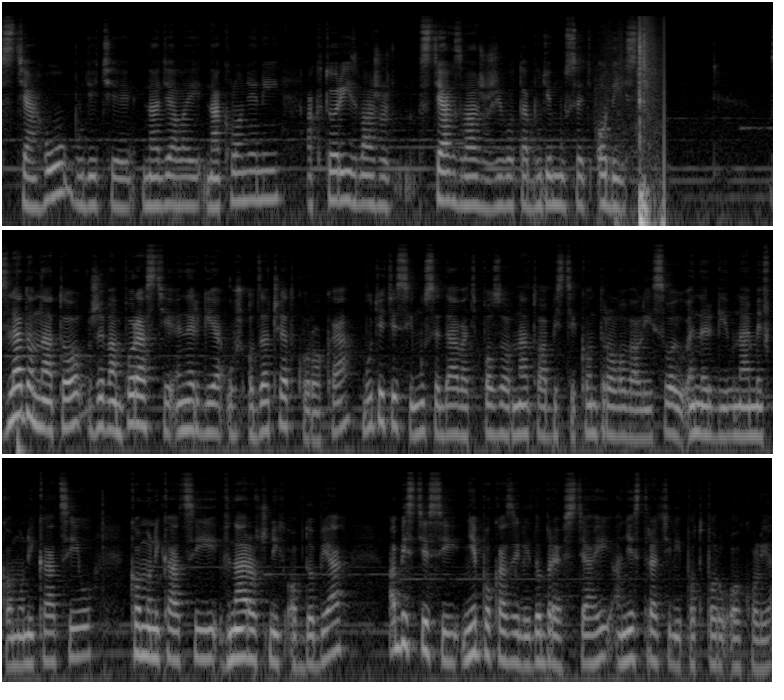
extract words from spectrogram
vzťahu budete naďalej naklonení a ktorý z vášho, vzťah z vášho života bude musieť odísť. Vzhľadom na to, že vám porastie energia už od začiatku roka, budete si musieť dávať pozor na to, aby ste kontrolovali svoju energiu najmä v komunikáciu, komunikácii v náročných obdobiach, aby ste si nepokazili dobré vzťahy a nestratili podporu okolia.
